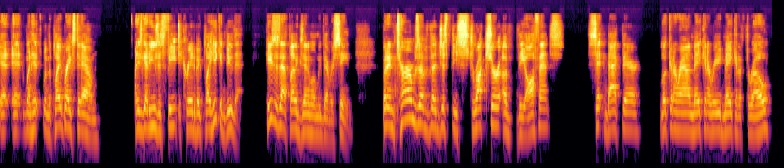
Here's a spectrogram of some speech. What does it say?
at, at when hit when the play breaks down, and he's got to use his feet to create a big play. He can do that. He's as athletic as anyone we've ever seen. But in terms of the just the structure of the offense, sitting back there, looking around, making a read, making a throw,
